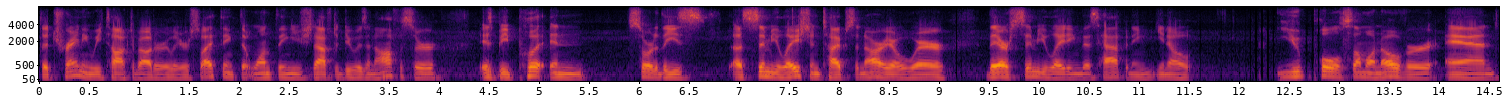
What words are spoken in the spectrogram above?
the training we talked about earlier. So I think that one thing you should have to do as an officer is be put in sort of these a simulation type scenario where they are simulating this happening. You know, you pull someone over and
